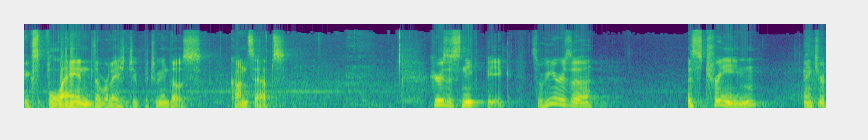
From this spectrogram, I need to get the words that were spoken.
explain the relationship between those concepts. Here's a sneak peek. So here's a, a stream, and you're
